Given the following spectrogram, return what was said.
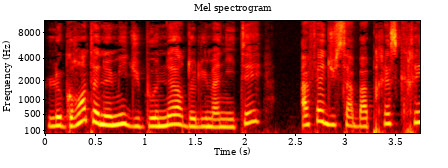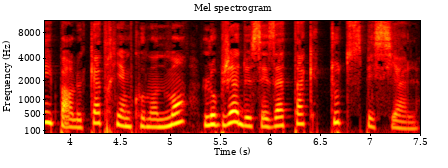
le grand ennemi du bonheur de l'humanité a fait du sabbat prescrit par le quatrième commandement l'objet de ses attaques toutes spéciales.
